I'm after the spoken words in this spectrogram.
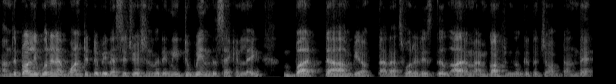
Um, they probably wouldn't have wanted to be in a situation where they need to win the second leg, but um, you know that, that's what it is. They'll, I'm, I'm confident they'll get the job done there.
